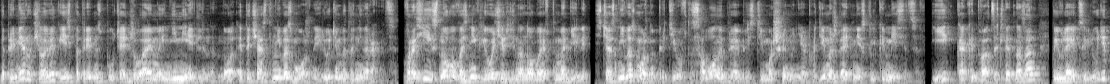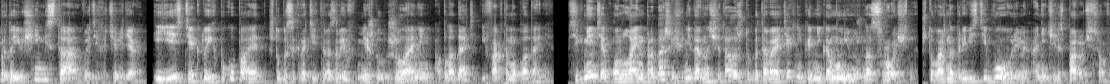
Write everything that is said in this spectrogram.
Например, у человека есть потребность получать желаемое немедленно, но это часто невозможно, и людям это не нравится. В России снова возникли очереди на новые автомобили. Сейчас невозможно прийти в автосалон и приобрести машину, необходимо ждать несколько месяцев. И, как и 20 лет назад, появляются люди, продающие места в этих очередях. И есть те, кто их покупает, чтобы сократить разрыв между желанием обладать и фактом обладания. В сегменте онлайн-продаж еще недавно считалось, что бытовая техника никому не нужна срочно, что важно привезти вовремя, а не через пару часов.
